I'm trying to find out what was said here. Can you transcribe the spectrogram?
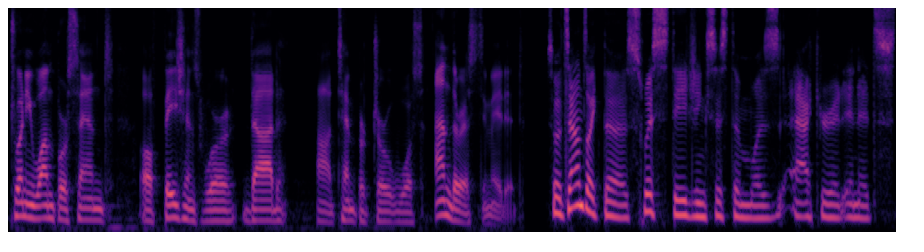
21% of patients where that uh, temperature was underestimated. So it sounds like the Swiss staging system was accurate in its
